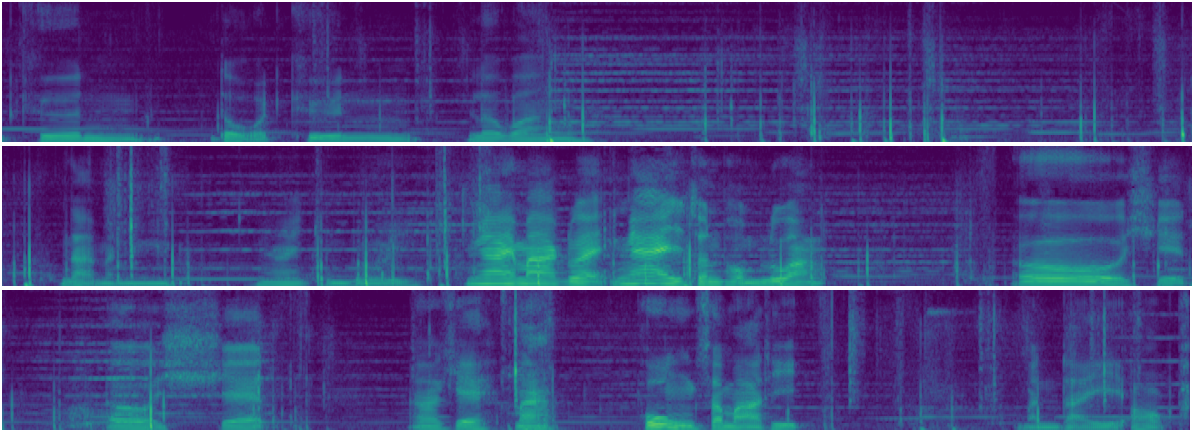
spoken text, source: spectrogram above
ดขึ้น โดดขึ้น ระวังด่านมัน ง่ายจุงเบยง่ายมากด้วย ง่ายจนผมร่วง โอ้เชิดโอ้เชิดโอเค มา พุ่งสมาธิ บันไดออกไป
